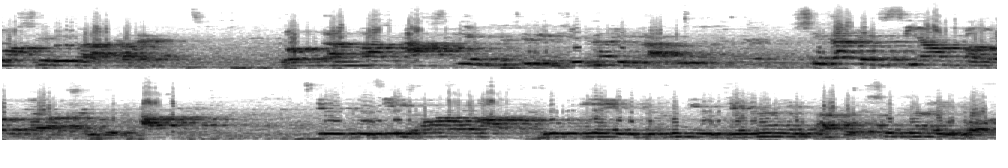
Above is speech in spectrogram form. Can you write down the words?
মাসের হয়। রমজান মাস আসলে পৃথিবীর যেখানে থাকুক সেখানে সিয়াম পালন করা শুরু থাকে কিন্তু জিলহজ মাস ঢুকলে পৃথিবীর যেখানে সেখানেই হজ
